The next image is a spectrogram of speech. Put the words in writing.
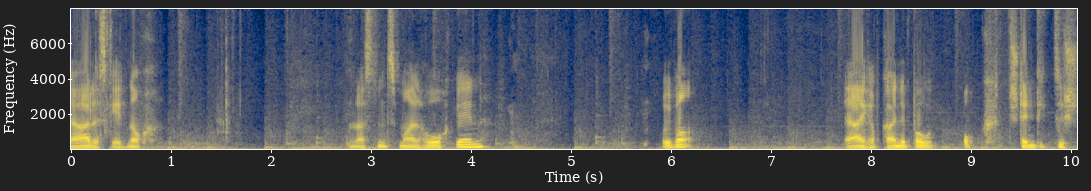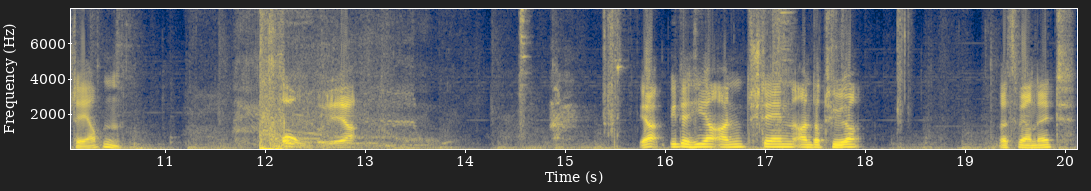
Ja, das geht noch. Lasst uns mal hochgehen. Rüber. Ja, ich habe keine Bock, ständig zu sterben. Oh, ja. Ja, bitte hier anstehen an der Tür. Das wäre nett.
